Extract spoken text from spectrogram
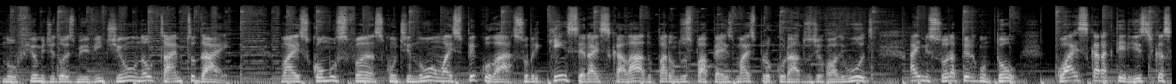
no filme de 2021 No Time to Die. Mas como os fãs continuam a especular sobre quem será escalado para um dos papéis mais procurados de Hollywood, a emissora perguntou quais características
